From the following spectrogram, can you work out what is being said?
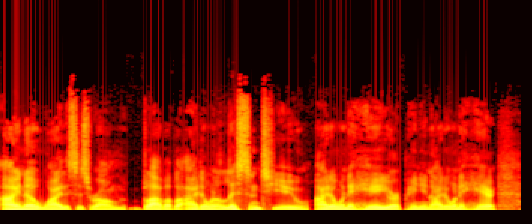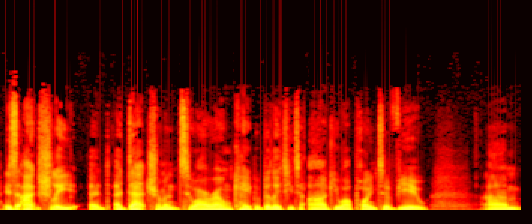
I know why this is wrong, blah, blah, blah. I don't want to listen to you. I don't want to hear your opinion. I don't want to hear it. Is actually a, a detriment to our own capability to argue our point of view. Um,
